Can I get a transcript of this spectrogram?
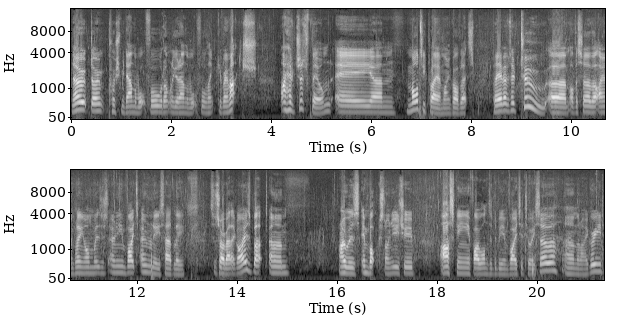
No, don't push me down the waterfall. I don't want to go down the waterfall. Thank you very much. I have just filmed a um, multiplayer Minecraft Let's Play of episode 2 um, of a server I am playing on, which is only invite only, sadly. So sorry about that, guys. But um, I was inboxed on YouTube asking if I wanted to be invited to a server, um, and I agreed.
